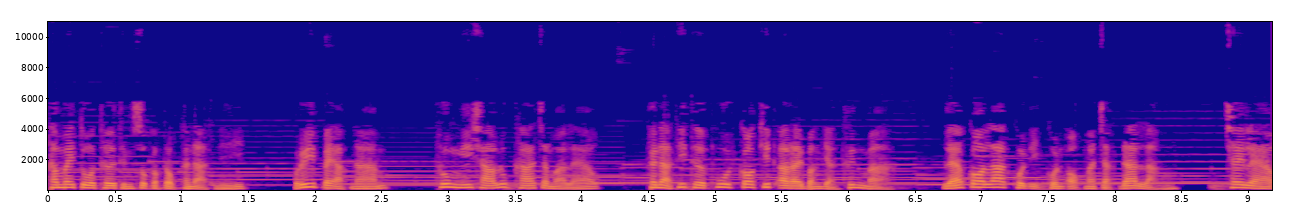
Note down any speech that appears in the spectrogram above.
ทำไมตัวเธอถึงสกปรกขนาดนี้ รีบไปอาบน้ำพรุ่งนี้เช้าลูกค้าจะมาแล้ว ขณะที่เธอพูดก็คิดอะไรบางอย่างขึ้นมา แล้วก็ลากคนอีกคนออกมาจากด้านหลัง ใช่แล้ว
